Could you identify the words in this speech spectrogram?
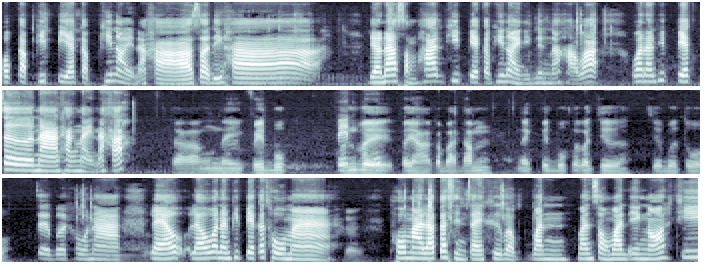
พบกับพี่เปียกกับพี่หน่อยนะคะ สวัสดีค่ะ เดี๋ยวนาสัมภาษณ์พี่เปียกกับพี่หน่อยนิดนึงนะคะว่าวันนั้นพี่เปียกเจอนาทางไหนนะคะ ทางใน Facebook ผล Facebook ไปไปหากระบะดำใน Facebook แล้วก็เจอเจอเบอร์ตัวเจอเบอร์โทรนา แล้วแล้ววันนั้นพี่เปียกก็โทรมา ใช่โทรมาแล้วตัดสินใจคือแบบวันวันสองวันเองเนาะที่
